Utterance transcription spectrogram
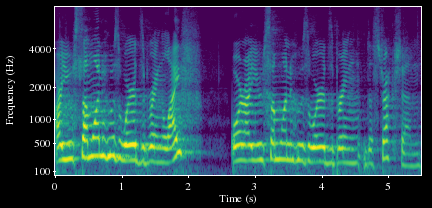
Are you someone whose words bring life, or are you someone whose words bring destruction?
